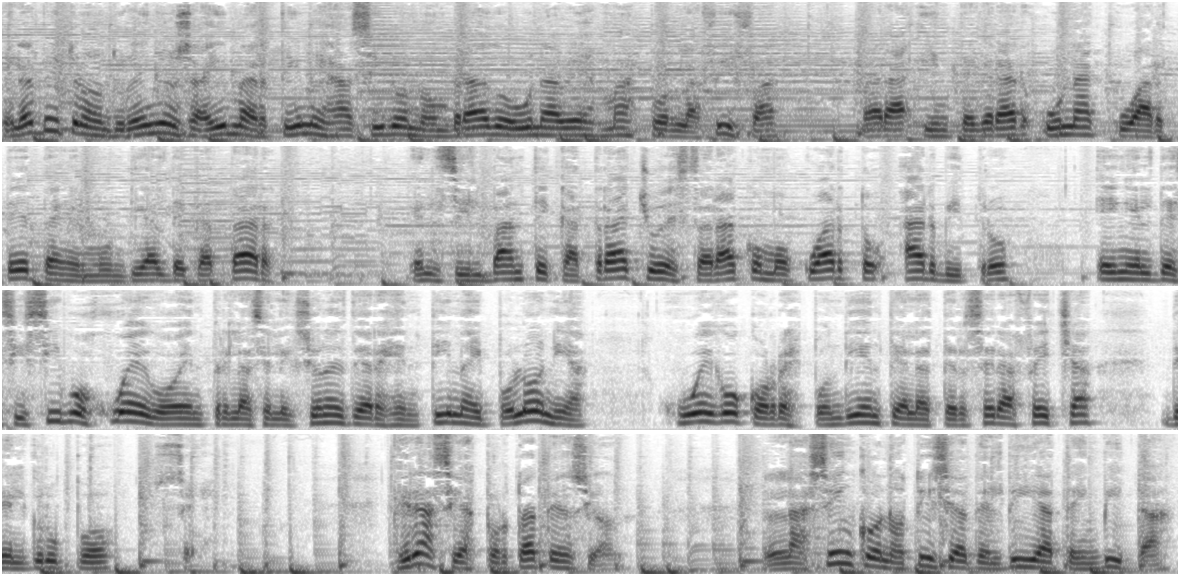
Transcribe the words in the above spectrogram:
El árbitro hondureño Said Martínez ha sido nombrado una vez más por la FIFA para integrar una cuarteta en el Mundial de Qatar. El silbante Catracho estará como cuarto árbitro en el decisivo juego entre las selecciones de Argentina y Polonia, juego correspondiente a la tercera fecha del Grupo C. Gracias por tu atención. Las cinco noticias del día te invita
